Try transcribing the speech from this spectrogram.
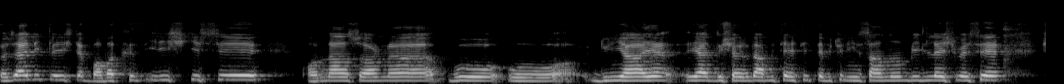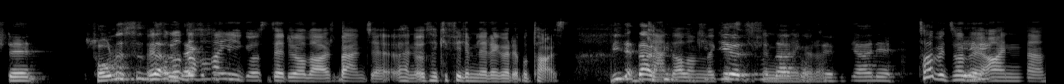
özellikle işte baba kız ilişkisi ondan sonra bu o, dünyaya ya dışarıdan bir tehditle bütün insanlığın birleşmesi işte sonrasında Ve bunu daha iyi gösteriyorlar bence. Hani öteki filmlere göre bu tarz. bir de ben Kendi alanındaki yarısını daha çok göre. sevdim. Yani Tabii tabii Geri- aynen.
